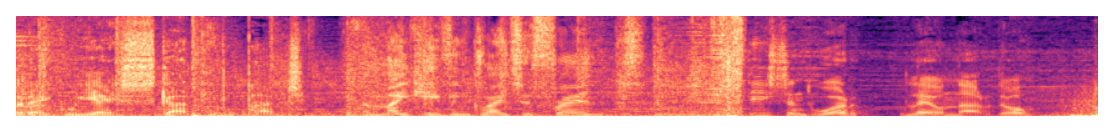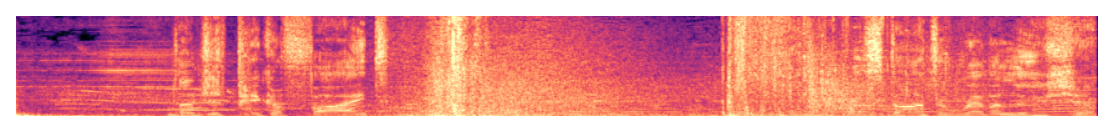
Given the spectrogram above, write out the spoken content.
Requiescat in pace. And make even greater friends. Decent work, Leonardo. Don't just pick a fight. Start a revolution.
